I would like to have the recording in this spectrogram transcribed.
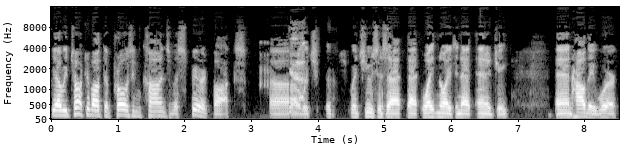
Yeah, we talked about the pros and cons of a spirit box, uh, yeah. which, which which uses that that white noise and that energy, and how they work.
